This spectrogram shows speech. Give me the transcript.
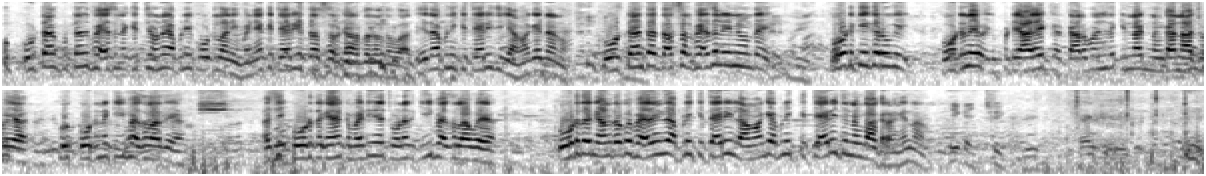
ਉਹ ਕੋਟਾਂ ਕੁੱਟਾਂ ਦੇ ਫੈਸਲੇ ਕਿੱਥੇ ਹੋਣੇ? ਆਪਣੀ ਕੋਰਟ ਲਾਣੀ ਪੈਣੀ ਆ ਕਚਹਿਰੀ ਤਾਂ ਸਰਕਾਰ ਬਦਲਣ ਤੋਂ ਬਾਅਦ। ਇਹਦਾ ਆਪਣੀ ਕਚਹਿਰੀ 'ਚ ਲਿਆਵਾਂਗੇ ਇਹਨਾਂ ਨੂੰ। ਕੋਰਟਾਂ ਤਾਂ 10 ਸਾਲ ਫੈਸਲੇ ਨਹੀਂ ਹੁੰਦੇ। ਕੋਰਟ ਕੀ ਕਰੂਗੀ? ਕੋਰਟ ਨੇ ਪਟਿਆਲੇ ਕਾਰਪੋਰੇਸ਼ਨ ਤੇ ਕਿੰਨਾ ਨੰਗਾ ਨਾਚ ਹੋਇਆ? ਕੋਈ ਕੋਰਟ ਨੇ ਕੀ ਫੈਸਲਾ ਦਿਆ? ਅਸੀਂ ਕੋਰਟ ਤੇ ਗਏ ਕਮੇਟੀ ਦੀਆਂ ਚੋਣਾਂ 'ਚ ਕੀ ਫੈਸਲਾ ਹੋਇਆ? ਕੋਰਟ ਦੇ ਜਾਣ ਦਾ ਕੋਈ ਫਾਇਦਾ ਨਹੀਂ ਆਪਣੀ ਕਚਹਿਰੀ ਲਾਵਾਂਗੇ ਆਪਣੀ ਕਚਹਿਰੀ 'ਚ ਨੰਗਾ ਕਰਾਂਗੇ ਇਹਨਾਂ ਨੂੰ। ਠੀਕ ਹੈ ਜੀ ਠੀਕ ਥੈਂਕ ਯੂ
